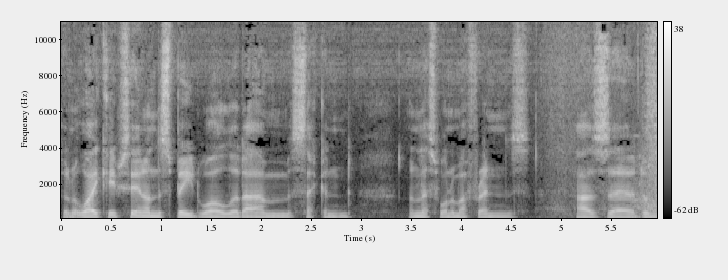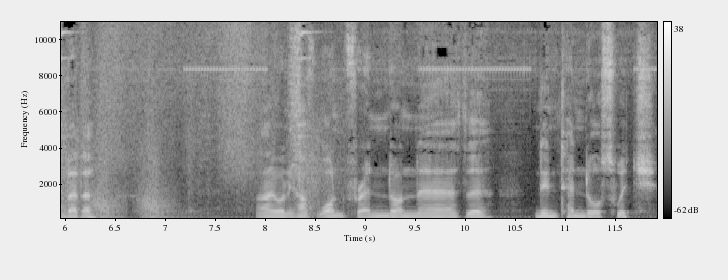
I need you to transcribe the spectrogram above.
Don't know why I keep saying on the speed wall that I'm second, unless one of my friends has uh, done better. I only have one friend on uh, the Nintendo Switch,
